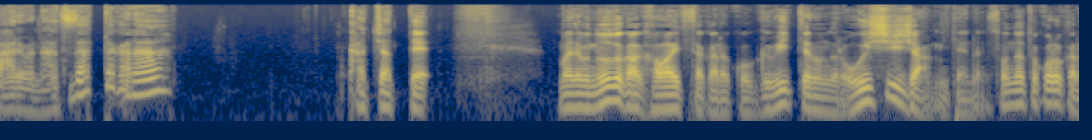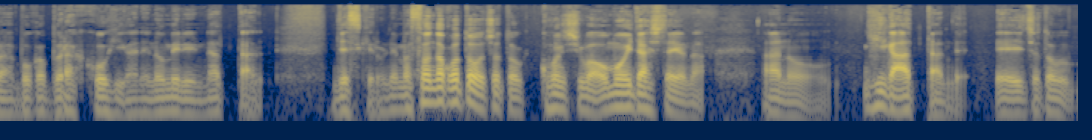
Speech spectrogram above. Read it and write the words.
あれは夏だったかな？買っちゃって。まあでも喉が渇いてたからこうグビって飲んだら美味しいじゃんみたいな、そんなところから僕はブラックコーヒーがね飲めるようになったんですけどね。まあそんなことをちょっと今週は思い出したような、あの、日があったんで、えー、ちょっと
